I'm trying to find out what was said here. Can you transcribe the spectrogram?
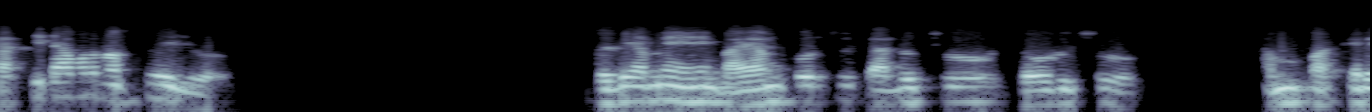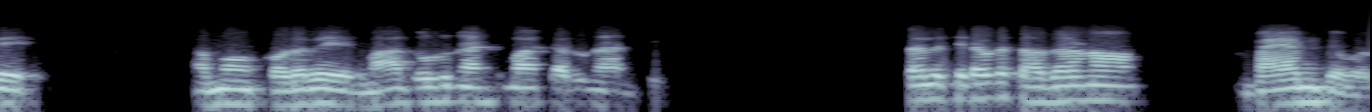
ରାତିଟା ଆମର ନଷ୍ଟ ହେଇଯିବ ଯଦି ଆମେ ବ୍ୟାୟାମ କରୁଛୁ ଚାଲୁଛୁ ଦୌଡୁଛୁ ଆମ ପାଖରେ ଆମ କଡ଼ରେ ମା ଦୌଡ଼ୁନାହାନ୍ତି ମା ଚାଲୁନାହାନ୍ତି ତାହେଲେ ସେଇଟା ଗୋଟେ ସାଧାରଣ ବ୍ୟାୟାମ କେବଳ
